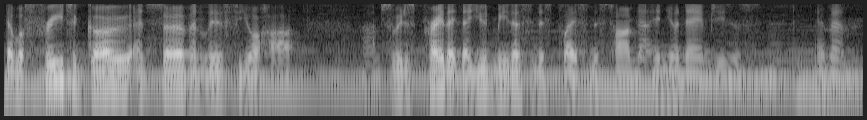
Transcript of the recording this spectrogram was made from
that we're free to go and serve and live for your heart. Um, so we just pray that, that you'd meet us in this place in this time now, in your name, Jesus. Amen.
